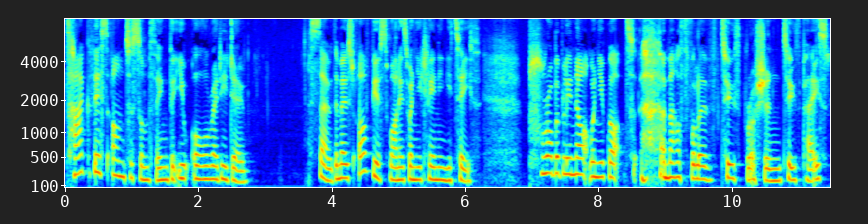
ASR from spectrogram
Tag this onto something that you already do. So, the most obvious one is when you're cleaning your teeth. Probably not when you've got a mouthful of toothbrush and toothpaste,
